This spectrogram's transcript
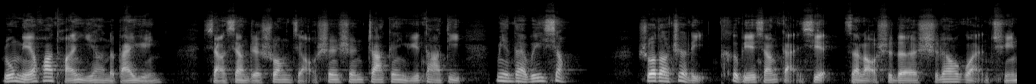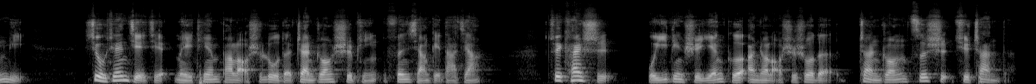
如棉花团一样的白云，想象着双脚深深扎根于大地，面带微笑。说到这里，特别想感谢在老师的食疗馆群里，秀娟姐姐每天把老师录的站桩视频分享给大家。最开始。我一定是严格按照老师说的站桩姿势去站的，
